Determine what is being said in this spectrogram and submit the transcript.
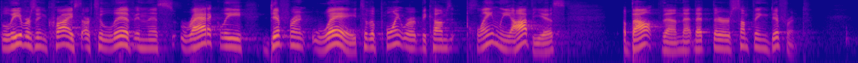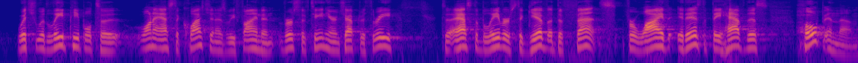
Believers in Christ are to live in this radically different way to the point where it becomes plainly obvious about them that, that there's something different, which would lead people to want to ask the question, as we find in verse 15 here in chapter 3, to ask the believers to give a defense for why it is that they have this hope in them.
